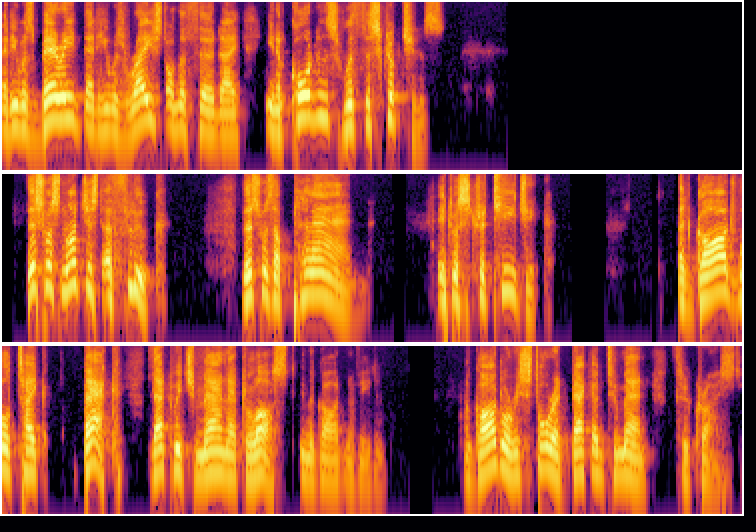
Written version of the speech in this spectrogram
that he was buried, that he was raised on the third day in accordance with the scriptures. This was not just a fluke, this was a plan. It was strategic that God will take back that which man had lost in the Garden of Eden. And God will restore it back unto man through Christ.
